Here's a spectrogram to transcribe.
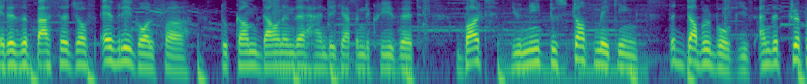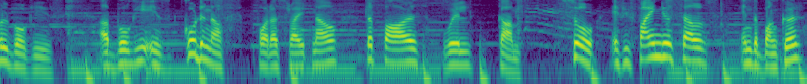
It is a passage of every golfer to come down in their handicap and decrease it. But you need to stop making the double bogeys and the triple bogeys. A bogey is good enough for us right now. The pars will come. So if you find yourselves in the bunker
